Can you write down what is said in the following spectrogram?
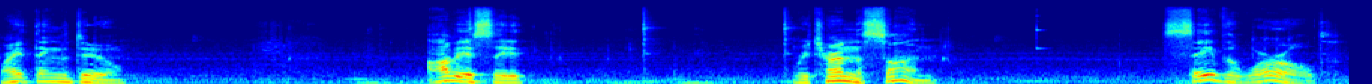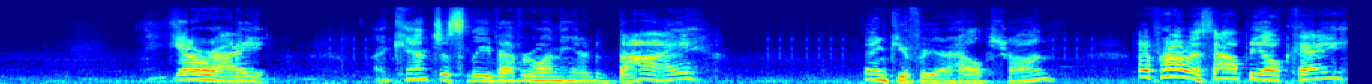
Right thing to do. Obviously, return the sun. Save the world. You're right. I can't just leave everyone here to die. Thank you for your help, Sean. I promise I'll be okay.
